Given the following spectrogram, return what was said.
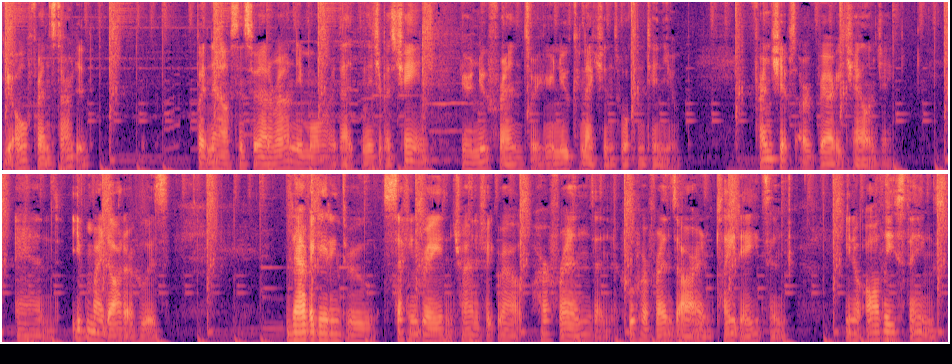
your old friend started. But now, since they're not around anymore, that relationship has changed, your new friends or your new connections will continue. Friendships are very challenging. And even my daughter, who is navigating through second grade and trying to figure out her friends and who her friends are and play dates and you know all these things.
